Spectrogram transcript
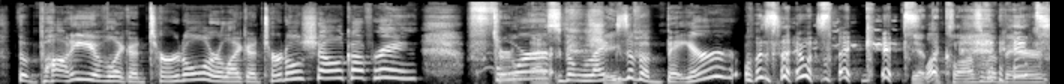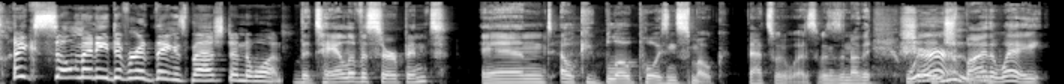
the body of like a turtle or like a turtle shell covering, for the legs shape. of a bear. Was it was like it's yeah, like, the claws of a bear, It's like so many different things mashed into one. the tail of a serpent, and oh, could blow poison smoke. That's what it was. It was another. Sure. Which, by the way,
